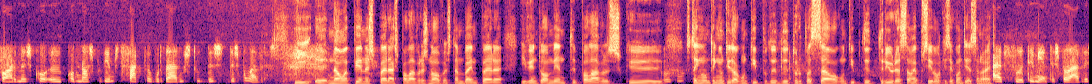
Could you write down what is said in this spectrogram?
formas eh, como nós podemos de facto abordar o estudo das, das palavras. E eh, não apenas para as palavras novas, também para eventualmente palavras que uhum. tenham, tenham tido algum tipo de deturpação, algum tipo de deterioração. É possível que isso aconteça, não é? Absolutamente. As palavras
